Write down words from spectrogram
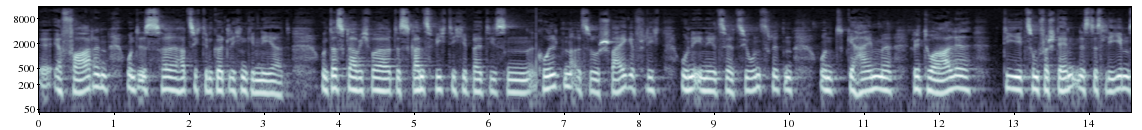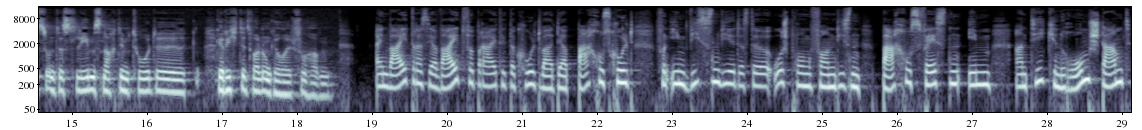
äh, erfahren und es äh, hat sich dem Göttlichen genähert. Und das, glaube ich, war das ganz Wichtige bei diesen Kulten, also Schweigepflicht ohne Initiationsritten und geheime Rituale, die zum Verständnis des Lebens und des Lebens nach dem Tode gerichtet waren und geholfen haben. Ein weiterer sehr weit verbreiteter Kult war der Bacchuskult. Von ihm wissen wir, dass der Ursprung von diesen Bacchusfesten im antiken Rom stammt.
